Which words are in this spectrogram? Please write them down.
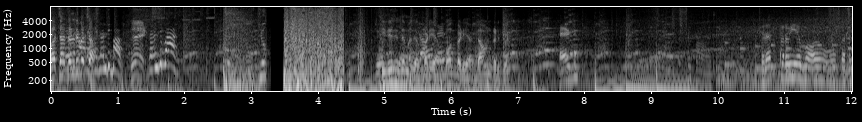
बचा जल्दी बचा। जल्दी भाग। जल्दी भाग। सीधे सीधे मज़ा बढ़िया बहुत बढ़िया डाउन कर दिया। हेड गलत करो ये वो करो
